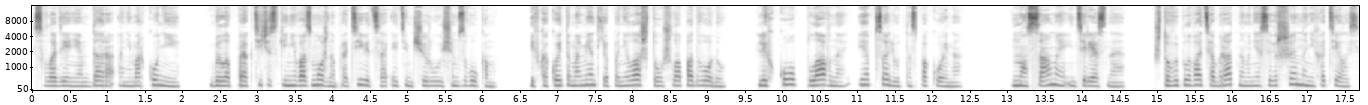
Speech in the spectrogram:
с владением дара анимарконии, было практически невозможно противиться этим чарующим звукам. И в какой-то момент я поняла, что ушла под воду. Легко, плавно и абсолютно спокойно. Но самое интересное, что выплывать обратно мне совершенно не хотелось,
